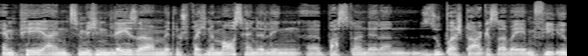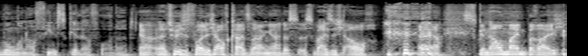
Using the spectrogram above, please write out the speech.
MP einen ziemlichen Laser mit entsprechendem Maushandling äh, basteln, der dann super stark ist, aber eben viel Übung und auch viel Skill erfordert. Ja, natürlich, das wollte ich auch gerade sagen, ja, das, das weiß ich auch. ja, ja, das ist genau mein Bereich.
